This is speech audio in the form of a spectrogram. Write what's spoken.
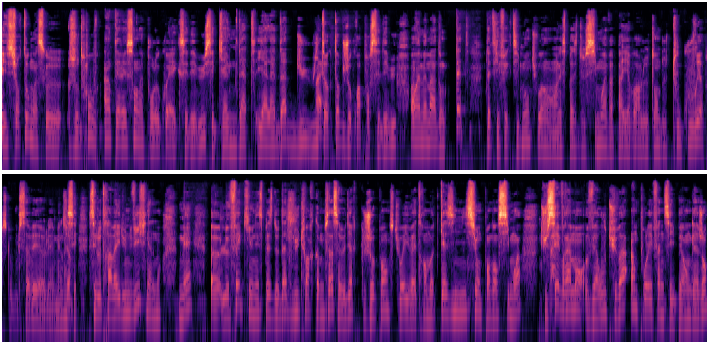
Et surtout, moi, ce que je trouve intéressant là pour le coup avec ses débuts, c'est qu'il y a une date. Il y a la date du 8 octobre, je crois, pour ses débuts en MMA. Donc peut-être, peut-être qu'effectivement, tu vois, en l'espace de six mois, il va pas y avoir le temps de tout couvrir, parce que vous le savez, euh, le MMA, c'est, c'est le travail d'une vie finalement. Mais euh, le fait qu'il y ait une espèce de date butoir comme ça, ça veut dire que je pense, tu vois, il va être en mode quasi mission pendant six mois. Tu sais vraiment vers où tu vas. Un pour les fans, c'est hyper engageant,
